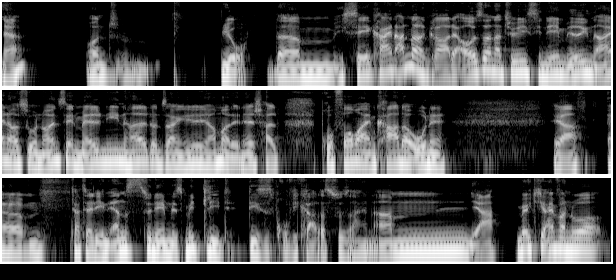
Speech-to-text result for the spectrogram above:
ja. Und Jo, ähm, ich sehe keinen anderen gerade, außer natürlich, sie nehmen irgendeinen aus U19, melden ihn halt und sagen, hier, hier haben wir den, der ist halt pro forma im Kader ohne, ja, ähm, tatsächlich ein ernstzunehmendes Mitglied dieses Profikaders zu sein. Ähm, ja, möchte ich einfach nur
